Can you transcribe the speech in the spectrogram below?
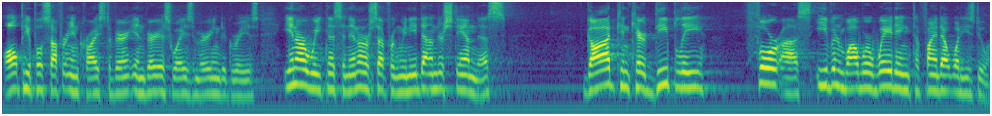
all people suffer in Christ in various ways and varying degrees. In our weakness and in our suffering, we need to understand this. God can care deeply for us even while we're waiting to find out what He's doing.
